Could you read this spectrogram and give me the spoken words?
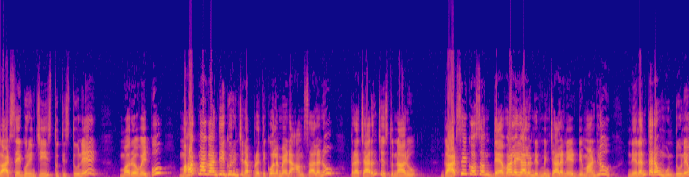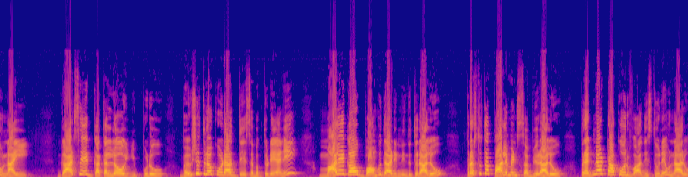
గాడ్సే గురించి స్థుతిస్తూనే మరోవైపు మహాత్మా గాంధీ గురించిన ప్రతికూలమైన అంశాలను ప్రచారం చేస్తున్నారు. గాడ్సే కోసం దేవాలయాలు నిర్మించాలనే డిమాండ్లు నిరంతరం ఉంటూనే ఉన్నాయి. గాడ్సే గతంలో ఇప్పుడు భవిష్యత్తులో కూడా దేశభక్తుడే అని మాలేగావ్ బాంబు దాడి నిందితురాలు ప్రస్తుత పార్లమెంట్ సభ్యురాలు ప్రజ్ఞా ఠాకూర్ వాదిస్తూనే ఉన్నారు.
